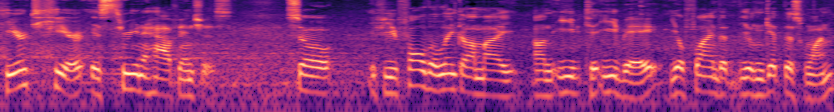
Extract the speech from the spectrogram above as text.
here to here is three and a half inches. So if you follow the link on my on e to eBay, you'll find that you can get this one.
